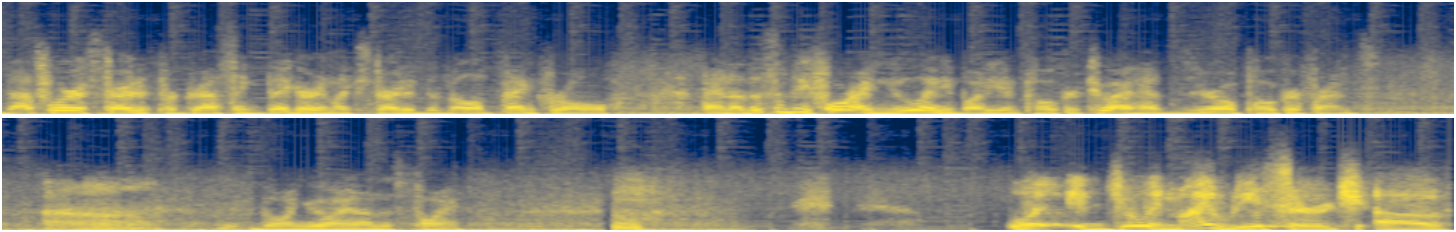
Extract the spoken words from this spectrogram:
that's where it started progressing bigger and like started to develop bankroll. And uh, this is before I knew anybody in poker too. I had zero poker friends. Oh. Going going on this point. Well, Joe, in my research of,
